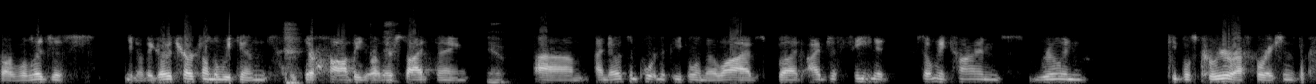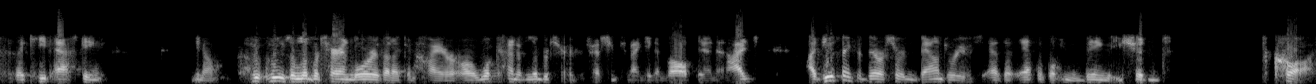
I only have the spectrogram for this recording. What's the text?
or religious. You know, they go to church on the weekends. It's their hobby or their side thing. Yeah. Um, I know it's important to people in their lives, but I've just seen it so many times ruin people's career aspirations because they keep asking, you know, who, who's a libertarian lawyer that I can hire, or what kind of libertarian profession can I get involved in? And I, I do think that there are certain boundaries as an ethical human being that you shouldn't cross.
